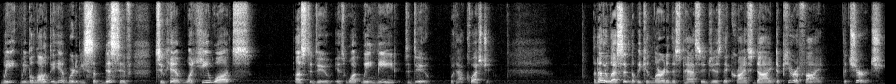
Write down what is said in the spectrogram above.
we we belong to him. We're to be submissive to him. What he wants us to do is what we need to do without question. Another lesson that we can learn in this passage is that Christ died to purify the church.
